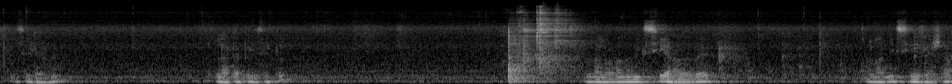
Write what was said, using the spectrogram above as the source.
പീസ് ഇടുകയാണ് എല്ലാട്ട പീസ് ഇട്ടു നല്ലോണം ഒന്ന് മിക്സ് ചെയ്യണം. അതായത് നല്ലോണം മിക്സ് ചെയ്ത ശേഷം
